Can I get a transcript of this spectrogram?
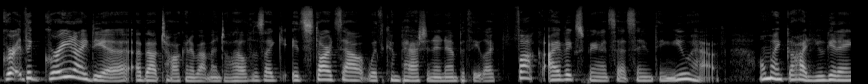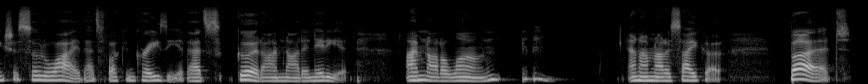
great the great idea about talking about mental health is like it starts out with compassion and empathy. Like fuck i've experienced that same thing you have. Oh my god you get anxious so do i. That's fucking crazy. That's good. I'm not an idiot i'm not alone and i'm not a psycho but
